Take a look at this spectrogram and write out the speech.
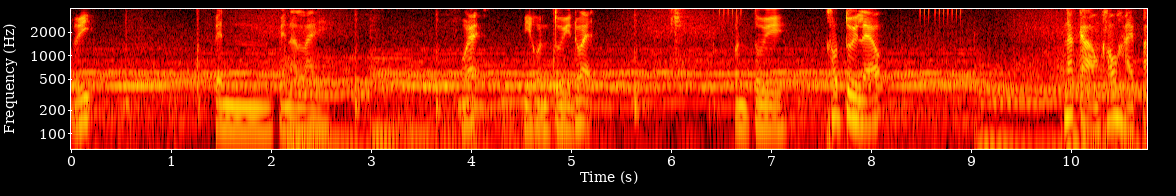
เฮ้ย เป็น เป็นอะไรเว้ยมีคนตุยด้วย คนตุย เขาตุยแล้ว หน้ากากของเขาหายไป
